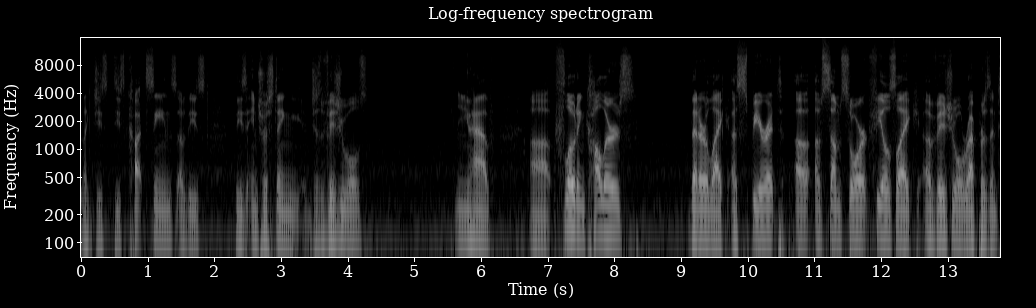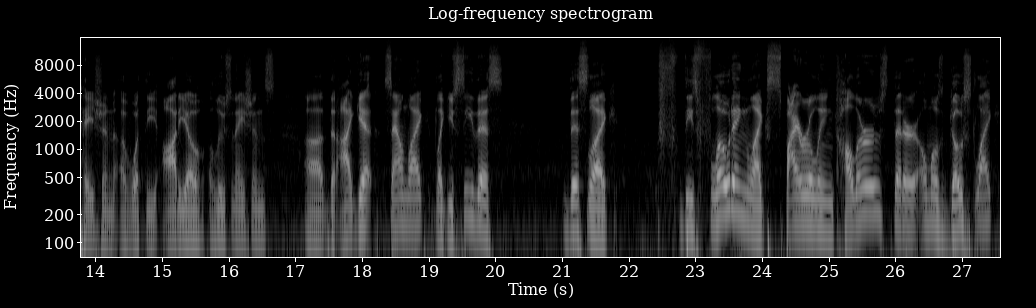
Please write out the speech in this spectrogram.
like these these cut scenes of these these interesting just visuals and you have uh, floating colors that are like a spirit of, of some sort feels like a visual representation of what the audio hallucinations uh, that I get sound like. Like you see this, this like these floating like spiraling colors that are almost ghost-like,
